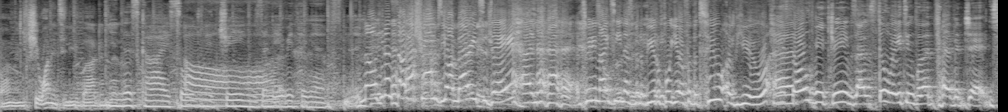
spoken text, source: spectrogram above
I mean, she wanted to leave, but I didn't. And let her. this guy sold me dreams and everything else. No, he didn't sell you dreams. You are married today, and 2019 has been a beautiful year for the two of you. He sold me dreams. I'm still waiting for that private jet.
